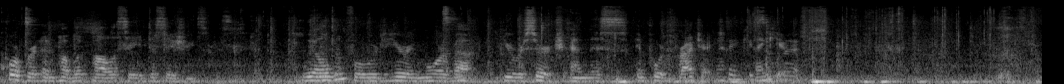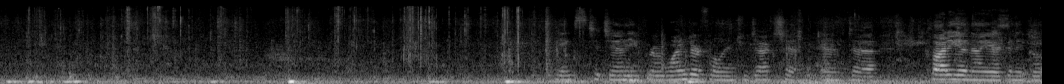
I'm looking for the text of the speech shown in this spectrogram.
corporate and public policy decisions. We all look forward to hearing more about your research and this important project. Thank you Thank so you. much. Thanks to Jenny for a wonderful introduction. And uh, Claudia and I are going to go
